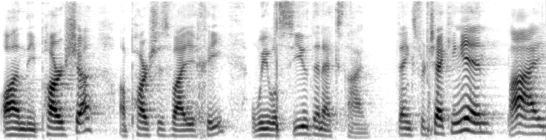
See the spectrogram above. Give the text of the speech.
on the Parsha, on Parshas Vayechi. We will see you the next time. Thanks for checking in. Bye.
